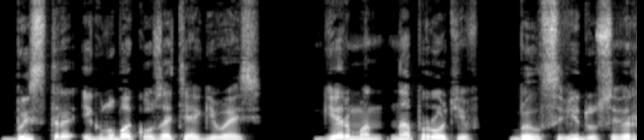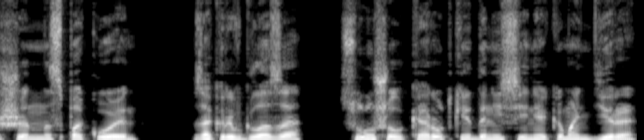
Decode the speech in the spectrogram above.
быстро и глубоко затягиваясь. Герман, напротив, был с виду совершенно спокоен. Закрыв глаза, слушал короткие донесения командира.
